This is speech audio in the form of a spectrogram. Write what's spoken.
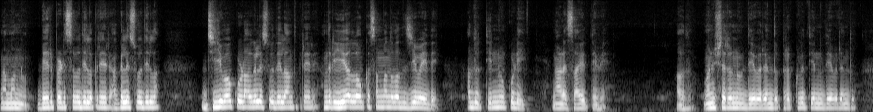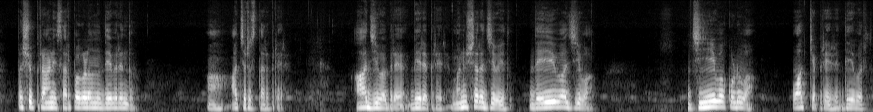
ನಮ್ಮನ್ನು ಬೇರ್ಪಡಿಸುವುದಿಲ್ಲ ಪ್ರೇರೆ ಅಗಲಿಸುವುದಿಲ್ಲ. ಜೀವ ಕೂಡ ಅಗಲಿಸುವುದಿಲ್ಲ ಅಂತ ಪ್ರೇರೆ ಅಂದರೆ ಈ ಲೋಕ ಸಂಬಂಧವಾದ ಜೀವ ಇದೆ. ಅದು ತಿನ್ನು, ಕುಡಿ, ನಾಳೆ ಸಾಯುತ್ತೇವೆ. ಹೌದು. ಮನುಷ್ಯರನ್ನು ದೇವರೆಂದು, ಪ್ರಕೃತಿಯನ್ನು ದೇವರೆಂದು, ಪಶು, ಪ್ರಾಣಿ, ಸರ್ಪಗಳನ್ನು ದೇವರೆಂದು ಆಚರಿಸ್ತಾರೆ ಪ್ರೇರೆ ಆ ಜೀವ ಬೇರೆ ಬೇರೆ ಪ್ರೇರೆ ಮನುಷ್ಯರ ಜೀವ ಇದು. ದೈವ ಜೀವ ಜೀವ ಕೊಡುವ ವಾಕ್ಯ ಪ್ರೇರೆ ದೇವರದು.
